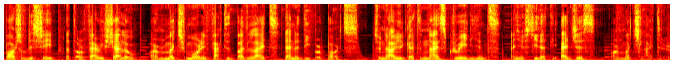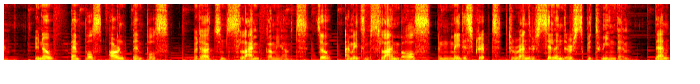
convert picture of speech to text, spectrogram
Parts of the shape that are very shallow are much more infected by the light than the deeper parts. So now you get a nice gradient and you see that the edges are much lighter. You know, pimples aren't pimples without some slime coming out. So I made some slime balls and made a script to render cylinders between them. Then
